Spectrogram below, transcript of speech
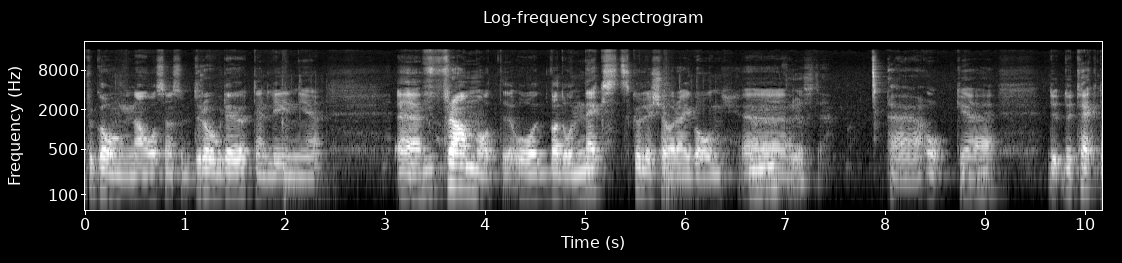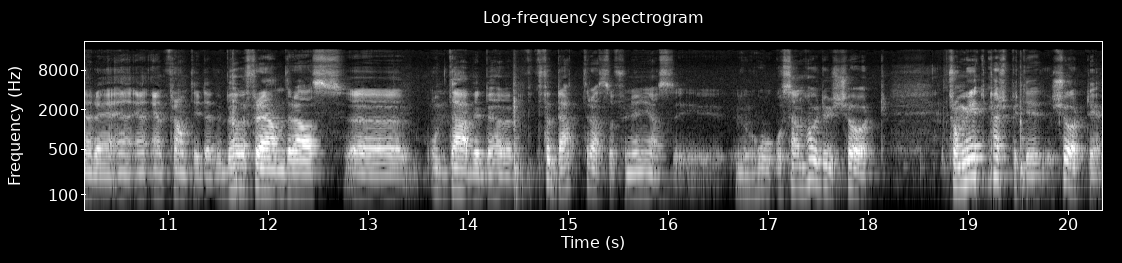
förgångna och sen så drog du ut en linje eh, framåt och vad då Next skulle köra igång. Eh, Just det. Eh, och eh, du, du tecknade en, en, framtid där vi behöver förändras eh, och där vi behöver förbättras och förnyas. Och, och sen har du kört, från mitt perspektiv, kört det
